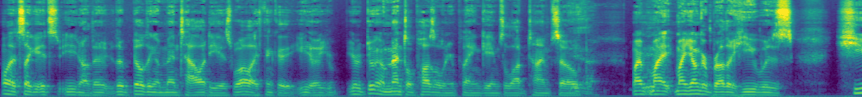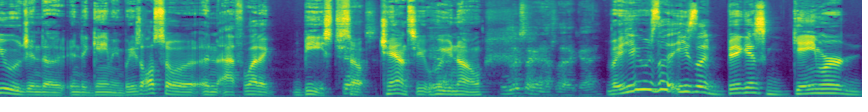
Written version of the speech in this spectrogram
Well, it's like it's you know they're they're building a mentality as well. I think that you know you're you're doing a mental puzzle when you're playing games a lot of times. So Yeah. My, my my younger brother he was huge into into gaming, but he's also an athletic beast. Chance. So Chance, you, who you know, He looks like an athletic guy. but he was the he's the biggest gamer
